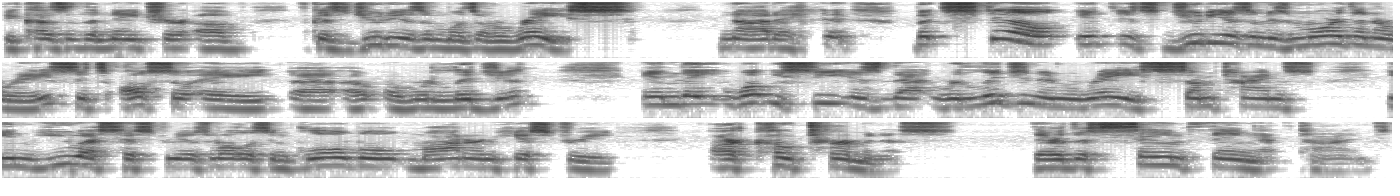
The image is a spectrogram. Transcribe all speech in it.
because of the nature of, because Judaism was a race, not a, but still, it, it's Judaism is more than a race. It's also a, uh, a, religion. And they, what we see is that religion and race sometimes in U.S. history as well as in global modern history are coterminous. They're the same thing at times.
